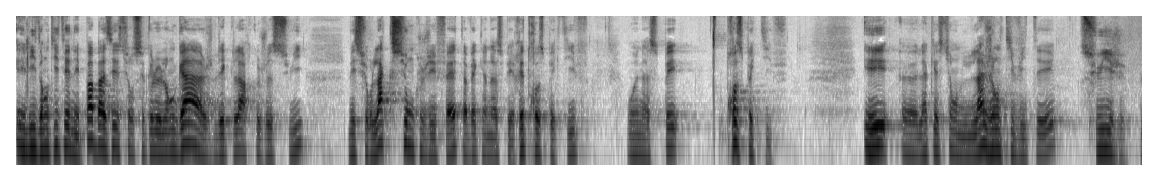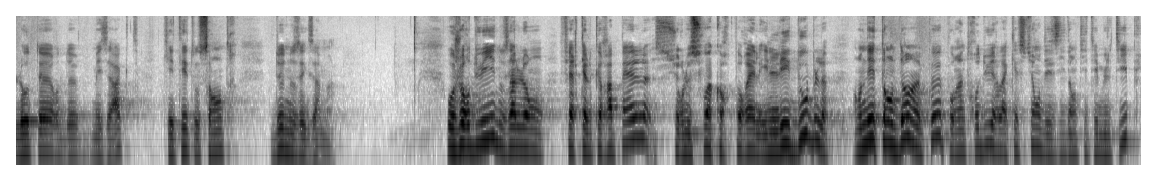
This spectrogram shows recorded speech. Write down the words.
Et l'identité n'est pas basée sur ce que le langage déclare que je suis, mais sur l'action que j'ai faite avec un aspect rétrospectif ou un aspect prospectif. Et euh, la question de l'agentivité, suis-je l'auteur de mes actes, qui était au centre de nos examens? Aujourd'hui, nous allons faire quelques rappels sur le soi corporel et les doubles, en étendant un peu pour introduire la question des identités multiples.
